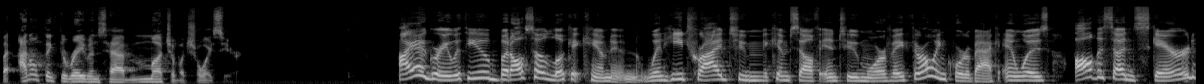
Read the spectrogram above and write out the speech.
but I don't think the Ravens have much of a choice here. I agree with you, but also look at Cam Newton when he tried to make himself into more of a throwing quarterback and was all of a sudden scared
